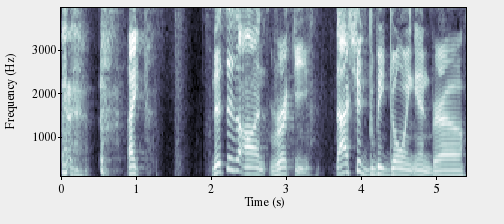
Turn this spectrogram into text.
like this is on rookie. That should be going in, bro.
